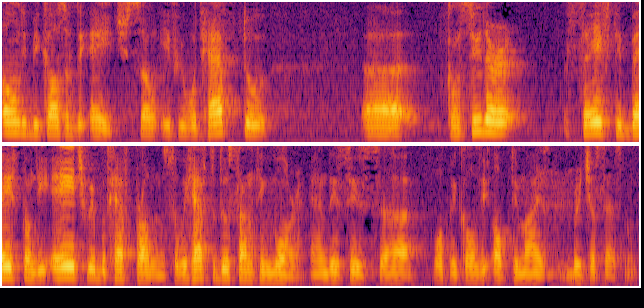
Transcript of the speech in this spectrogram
only because of the age. So if we would have to uh, consider safety based on the age, we would have problems. So we have to do something more. And this is uh, what we call the optimized bridge assessment.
